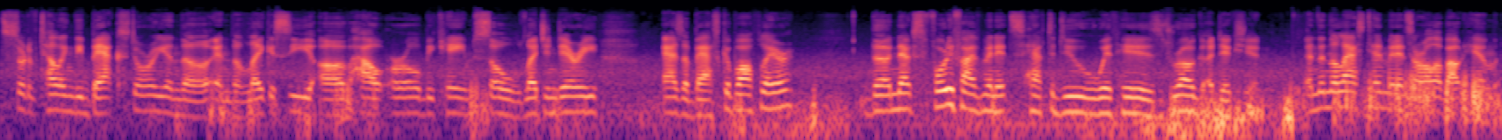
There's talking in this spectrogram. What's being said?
sort of telling the backstory and the and the legacy of how Earl became so legendary as a basketball player. The next 45 minutes have to do with his drug addiction. And then the last 10 minutes are all about him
